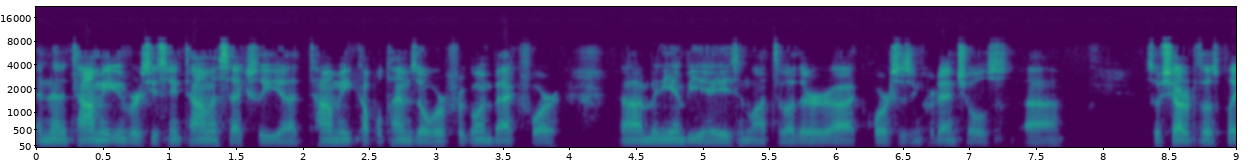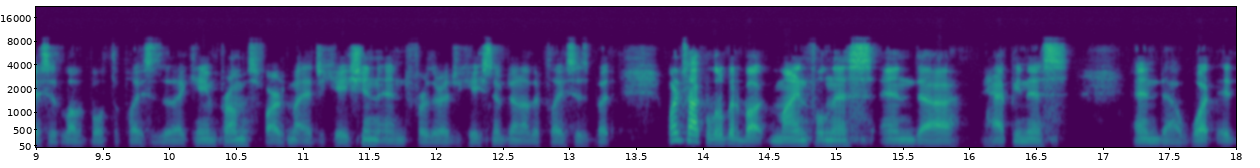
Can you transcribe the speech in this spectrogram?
and then Tommy, University of St. Thomas. Actually, uh, Tommy a couple times over for going back for uh, many MBAs and lots of other uh, courses and credentials. Uh, so shout out to those places. Love both the places that I came from as far as my education and further education I've done other places. But I want to talk a little bit about mindfulness and happiness and uh, what it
